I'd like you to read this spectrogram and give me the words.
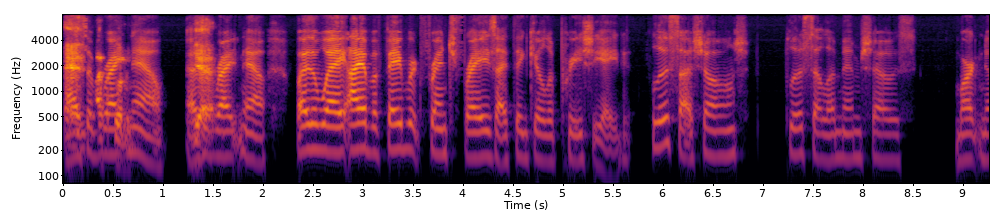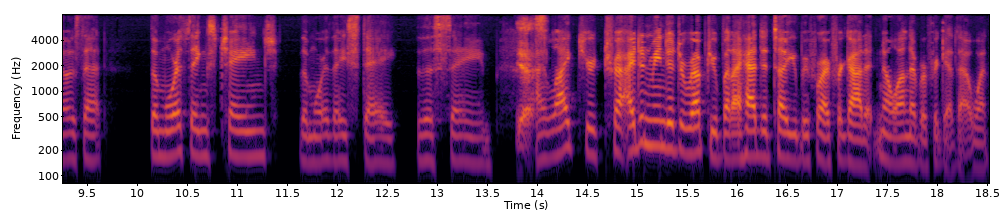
As of right gonna, now. As yeah. of right now. By the way, I have a favorite French phrase I think you'll appreciate. Plus ça change, plus c'est la même chose. Mark knows that. The more things change, the more they stay the same. Yes. I liked your track. I didn't mean to interrupt you, but I had to tell you before I forgot it. No, I'll never forget that one.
